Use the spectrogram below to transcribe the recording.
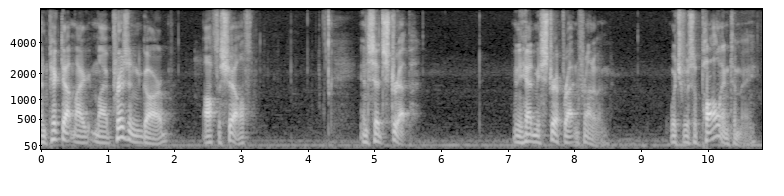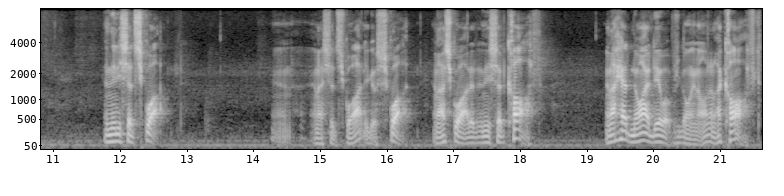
and picked out my, my prison garb off the shelf and said strip. And he had me strip right in front of him, which was appalling to me. And then he said squat. And, and I said squat. And he goes squat. And I squatted and he said cough. And I had no idea what was going on and I coughed.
